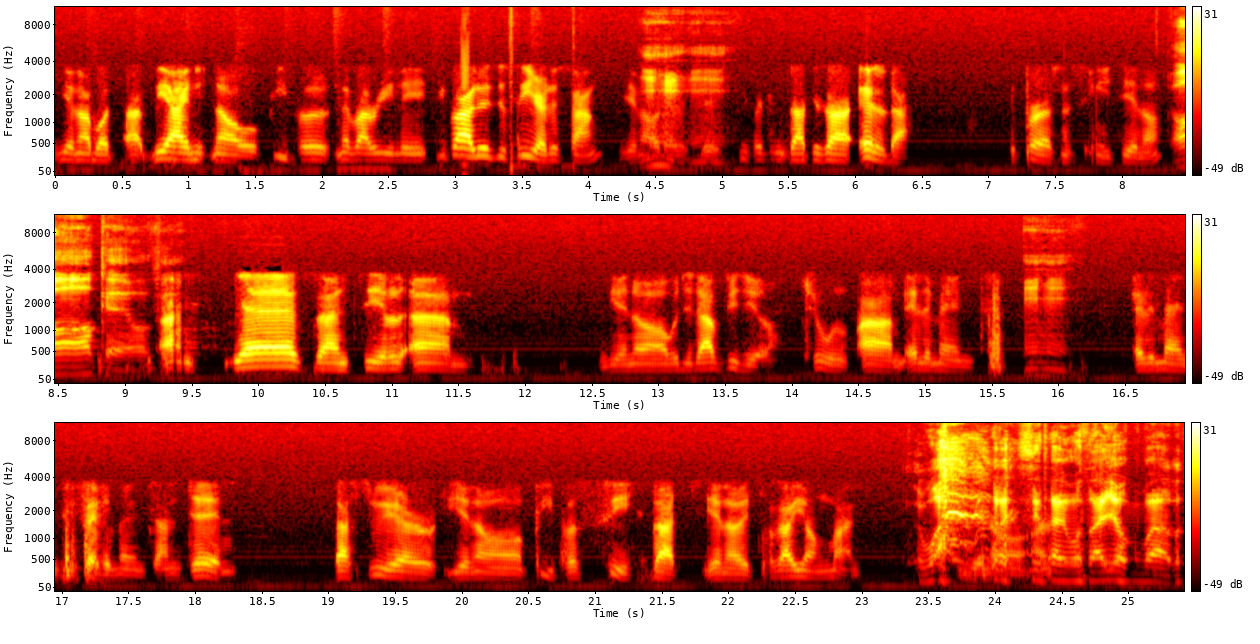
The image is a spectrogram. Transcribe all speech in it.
you know, but uh, behind it now, people never really, people always just hear the song, you know, Mhm, the, the, people think that is our elder, the person sing it, you know. Oh, okay, okay. And yes, until um, you know, we did a video through um element, hmm element, element, and then that's where you know people see that you know it was a young man. You know, See, that was a young man.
